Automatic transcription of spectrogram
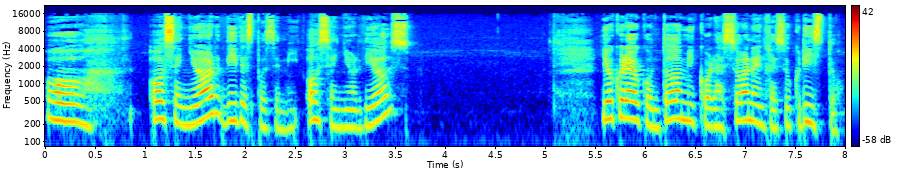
Oh, oh Señor, di después de mí, oh Señor Dios, yo creo con todo mi corazón en Jesucristo.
